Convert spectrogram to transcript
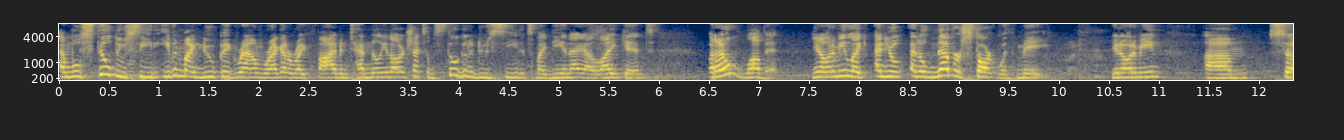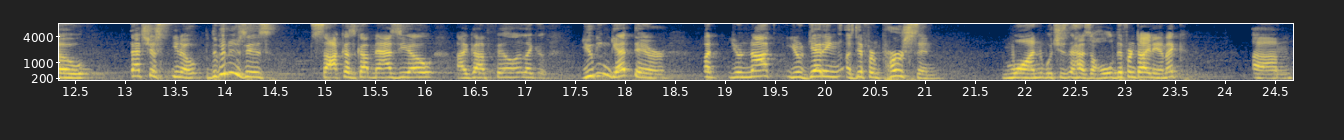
And we'll still do seed. Even my new big round where I gotta write five and ten million dollar checks, I'm still gonna do seed. It's my DNA. I like it, but I don't love it. You know what I mean? Like, and you'll and it'll never start with me. You know what I mean? Um, so that's just you know the good news is Sacca's got Mazzeo, I got Phil. Like you can get there, but you're not. You're getting a different person. One, which is, has a whole different dynamic. Um,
